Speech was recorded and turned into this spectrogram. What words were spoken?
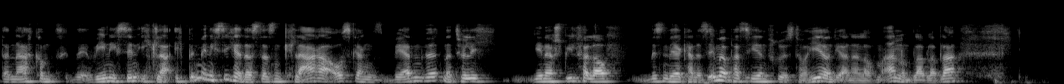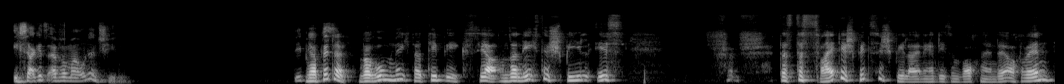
danach kommt wenig Sinn. Ich, klar, ich bin mir nicht sicher, dass das ein klarer Ausgang werden wird. Natürlich, je nach Spielverlauf wissen wir, kann das immer passieren. Frühes Tor hier und die anderen laufen an und bla bla bla. Ich sage jetzt einfach mal unentschieden. ja, bitte, warum nicht? Der Tipp X. Ja, unser nächstes Spiel ist das, das zweite Spitzenspiel eigentlich an diesem Wochenende, auch wenn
